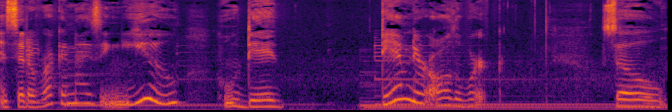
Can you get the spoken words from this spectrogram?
instead of recognizing you who did damn near all the work. So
